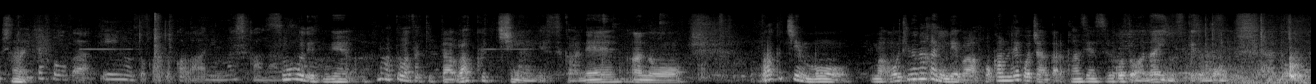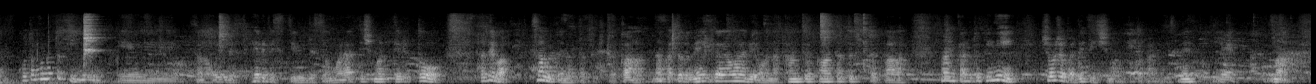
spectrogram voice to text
しておいた方がいいのとかとかはありますか、そうですね、まあ、あとはさっき言ったワクチンですかね。あのワクチンも、まあ、お家の中にいれば他の猫ちゃんから感染することはないんですけどもあの子供の時に、えーそのウイルスヘルペスっていうウイルスをもらってしまっていると例えば寒くなった時とかなんかちょっと免疫が弱るような環境変わった時とか何かの時に症状が出てしまうことがあるんですね。でまあ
